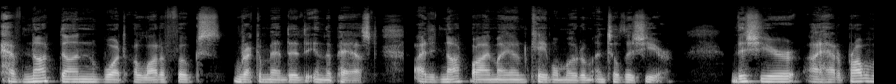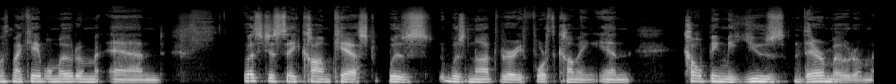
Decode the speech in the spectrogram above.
have not done what a lot of folks recommended in the past. I did not buy my own cable modem until this year. This year, I had a problem with my cable modem, and let's just say Comcast was was not very forthcoming in helping me use their modem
